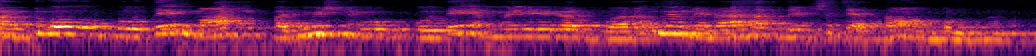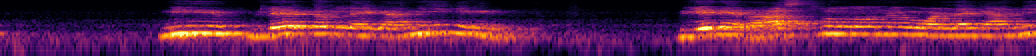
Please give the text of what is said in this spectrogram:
కట్టుకోకపోతే మాకు పర్మిషన్ ఇవ్వకపోతే ఎమ్మెల్యే గారి ద్వారా మేము నిరాహార దీక్ష చేద్దాం అనుకుంటున్నాము మీ లేకర్లే కానీ వేరే రాష్ట్రంలోనే వాళ్ళే కానీ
